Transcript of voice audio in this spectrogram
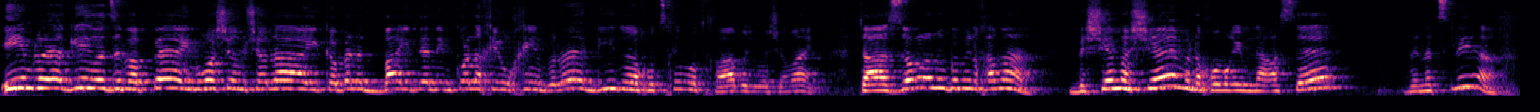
אם לא יגידו את זה בפה, אם ראש הממשלה יקבל את ביידן עם כל החיוכים, ולא יגידו, אנחנו צריכים אותך, אבא שבשמיים, תעזור לנו במלחמה. בשם השם אנחנו אומרים, נעשה ונצליח.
